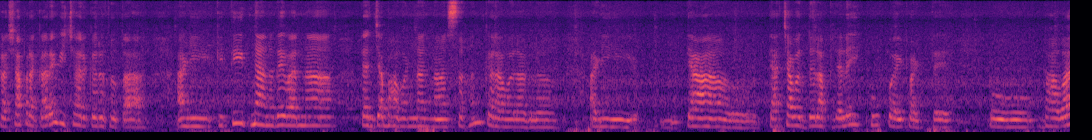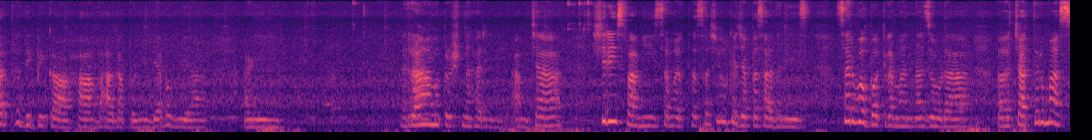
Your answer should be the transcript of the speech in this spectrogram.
कशा प्रकारे विचार करत होता आणि किती ज्ञानदेवांना त्यांच्या भावंडांना सहन करावं लागलं. आणि त्या त्याच्याबद्दल आपल्यालाही खूप वाईट वाटतंय. तो भावार्थ दीपिका हा भाग आपण उद्या बघूया. आणि रामकृष्ण हरी आमच्या श्री स्वामी समर्थ सशुल्क जपसाधनेस सर्व उपक्रमांना जोडा. चातुर्मास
